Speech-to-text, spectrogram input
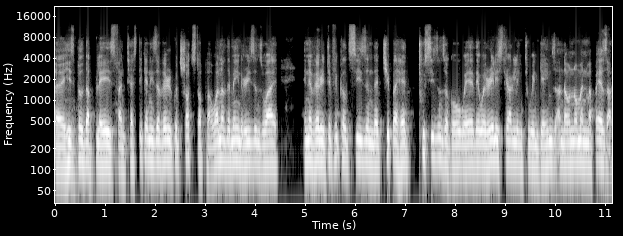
Uh, his build-up play is fantastic, and he's a very good shot stopper. One of the main reasons why, in a very difficult season that Chippa had two seasons ago, where they were really struggling to win games under Norman Mapeza,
